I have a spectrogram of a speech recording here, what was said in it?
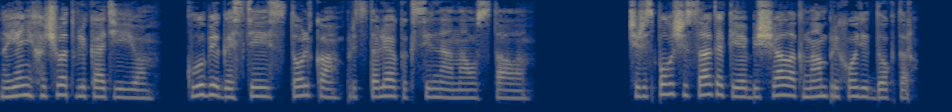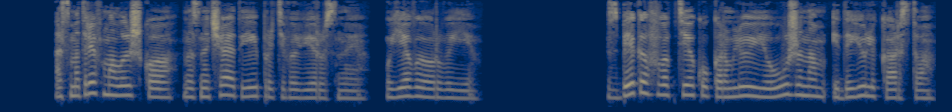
Но я не хочу отвлекать ее. В клубе гостей столько, представляю, как сильно она устала. Через полчаса, как и обещала, к нам приходит доктор. Осмотрев малышку, назначает ей противовирусные, у Евы ОРВИ. Сбегав в аптеку, кормлю ее ужином и даю лекарства.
